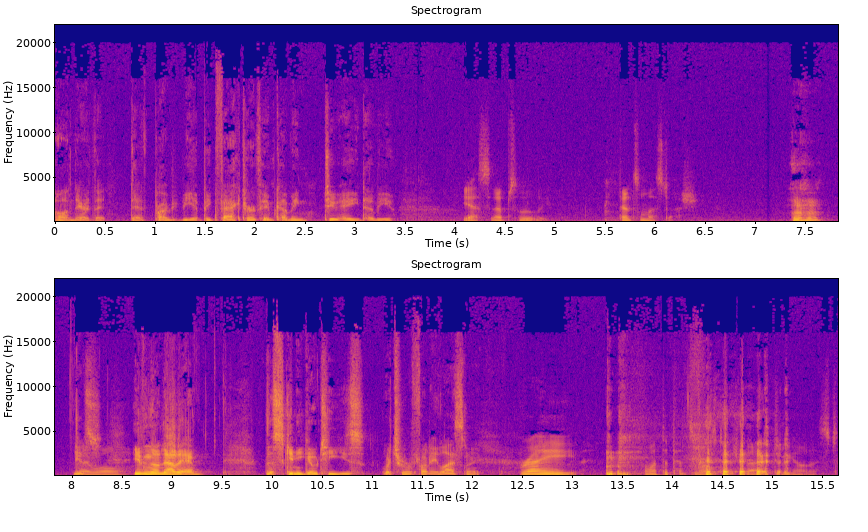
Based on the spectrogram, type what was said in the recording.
on there that that'd probably be a big factor of him coming to AEW. Yes, absolutely. Pencil mustache. Mm-hmm. Yes, well- even though now they have the skinny goatees, which were funny last night. Right. I want the pencil mustache back, to be honest.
